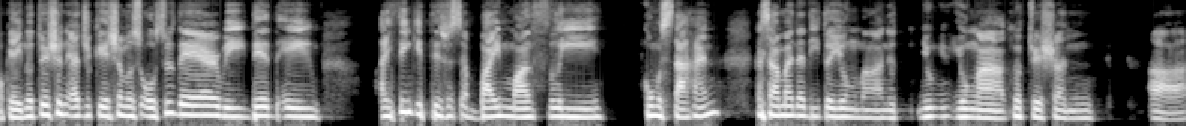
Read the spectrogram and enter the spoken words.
Okay, nutrition education was also there. We did a, I think it was a bi-monthly kumustahan. Kasama na dito yung mga yung yung uh, nutrition uh,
